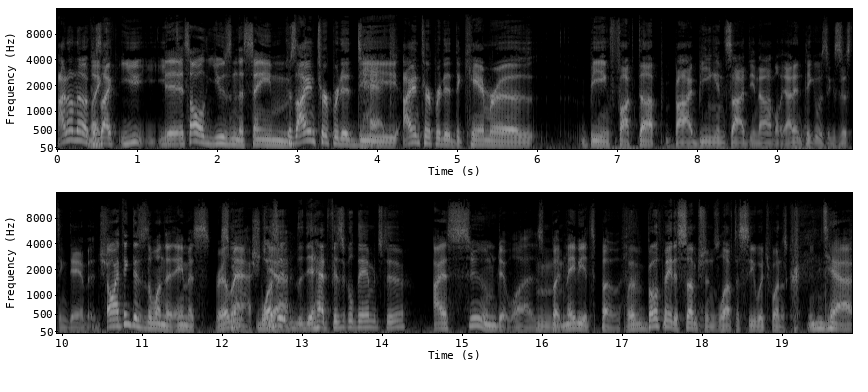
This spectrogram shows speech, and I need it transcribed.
I don't know because Like, like, you. It's all using the same. because I interpreted the I interpreted the camera being fucked up by being inside the anomaly. I didn't think it was existing damage. Oh, I think this is the one that Amos really? smashed. Was yeah. it? It had physical damage too. I assumed it was, but maybe it's both. We've both made assumptions. We'll have to see which one is correct. yeah,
